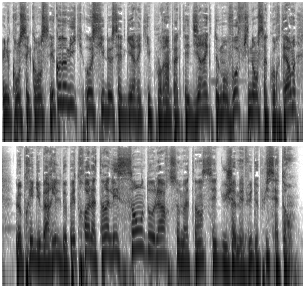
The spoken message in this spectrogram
Une conséquence économique aussi de cette guerre et qui pourrait impacter directement vos finances à court terme. Le prix du baril de pétrole atteint les 100 dollars ce matin. C'est du jamais vu depuis 7 ans.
